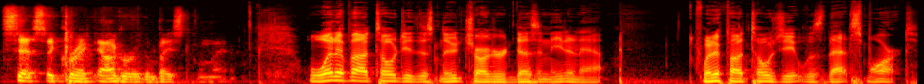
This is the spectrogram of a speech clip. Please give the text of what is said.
sets the correct algorithm based on that. What if I told you this new charger doesn't need an app? What if I told you it was that smart?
